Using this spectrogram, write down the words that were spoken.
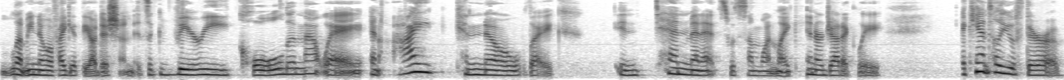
let me know if I get the audition. It's like very cold in that way, and I can know like in ten minutes with someone like energetically. I can't tell you if they're a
